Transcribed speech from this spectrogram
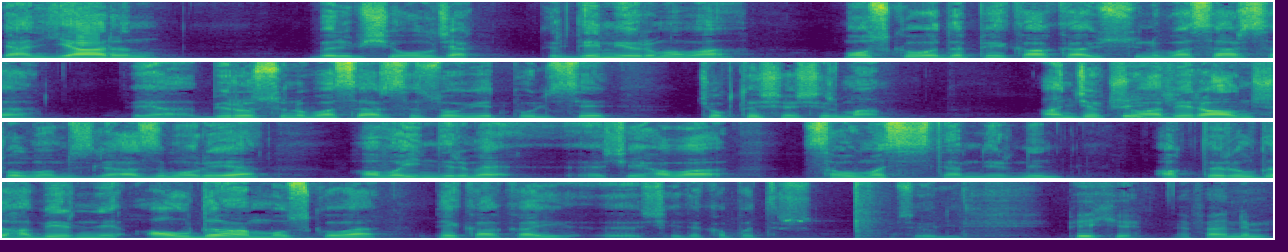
yani yarın böyle bir şey olacaktır demiyorum ama Moskova'da PKK üstünü basarsa veya bürosunu basarsa Sovyet polisi çok da şaşırmam. Ancak şu Peki. haberi almış olmamız lazım. Oraya hava indirme e, şey hava savunma sistemlerinin aktarıldığı haberini aldığı an Moskova PKK'yı e, şeyde kapatır. Söyleyeyim. Peki efendim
